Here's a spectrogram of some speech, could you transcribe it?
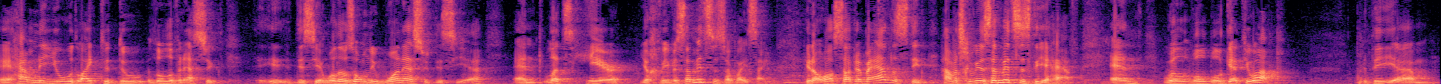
uh, how many of you would like to do Lulav and Esrik uh, this year? Well, there was only one Esrik this year, and let's hear your Chvivas HaMitzvahs, Rabbi say. You know, I'll start Rabbi Adlerstein. How much Chvivas HaMitzvahs do you have? And we'll, we'll, we'll get you up. The, um,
